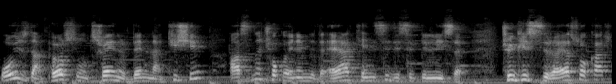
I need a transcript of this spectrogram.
O yüzden personal trainer denilen kişi aslında çok önemlidir. Eğer kendisi disiplinliyse. Çünkü sizi raya sokar.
